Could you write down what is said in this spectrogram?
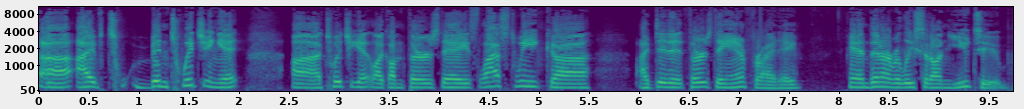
Uh, I've been twitching it uh, twitching it like on Thursdays. Last week, uh, I did it Thursday and Friday, and then I released it on YouTube.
